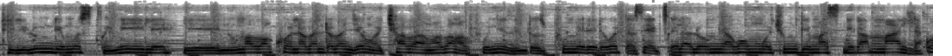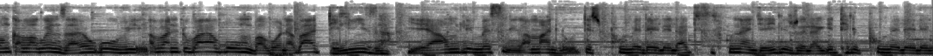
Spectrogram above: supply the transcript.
philile umlimi usigcinile. Ye noma bakhona abantu abanjengochabango abangafuni izinto ziphumelele kodwa siyacela lo mnyaka omutsha umlimi asinika amandla. Konke abakwenzayo kubi abantu bayabumba bona bayadiliza. Ye umlimi esinika amandla ukuthi siphumelele lathi sifuna nje ilizwe lakithi liphumelele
